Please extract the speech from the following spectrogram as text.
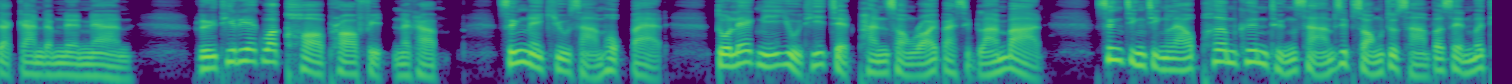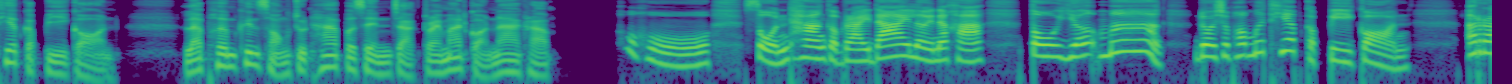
จากการดำเนินงาน หรือที่เรียกว่า core profit นะครับ ซึ่งใน Q368 ตัวเลขนี้อยู่ที่ 7,280 ล้านบาท ซึ่งจริง ๆ แล้วเพิ่มขึ้นถึง 32.3%เมื่อเทียบกับปีก่อน และเพิ่มขึ้น 2.5%จากไตรมาสก่อนหน้าครับ โอ้โหสวนทางกับรายได้เลยนะคะ โตเยอะมาก โดยเฉพาะเมื่อเทียบกับปีก่อน อะไร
